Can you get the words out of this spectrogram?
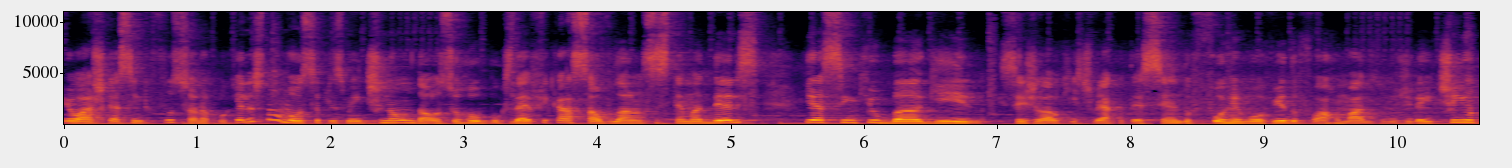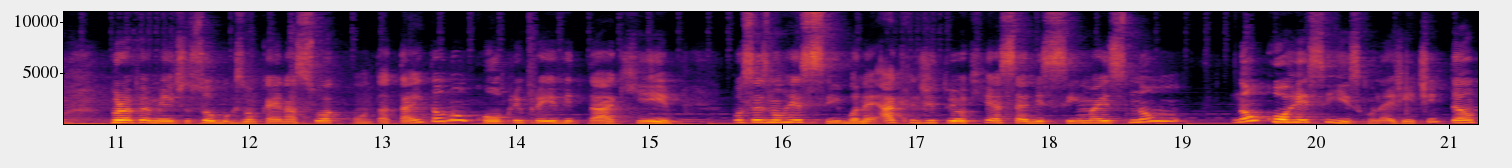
eu acho que é assim que funciona. Porque eles não vão simplesmente não dar o seu Robux. Deve ficar salvo lá no sistema deles. E assim que o bug, seja lá o que estiver acontecendo, for removido, for arrumado tudo direitinho, provavelmente os Robux vão cair na sua conta, tá? Então não comprem para evitar que vocês não recebam, né? Acredito eu que recebe sim, mas não não corra esse risco, né, gente? Então,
